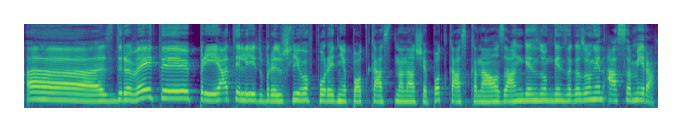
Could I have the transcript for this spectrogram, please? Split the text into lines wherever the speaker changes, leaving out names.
А, здравейте, приятели! Добре дошли в поредния подкаст на нашия подкаст канал за Анген Зунген за Газонген. Аз съм Мира.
